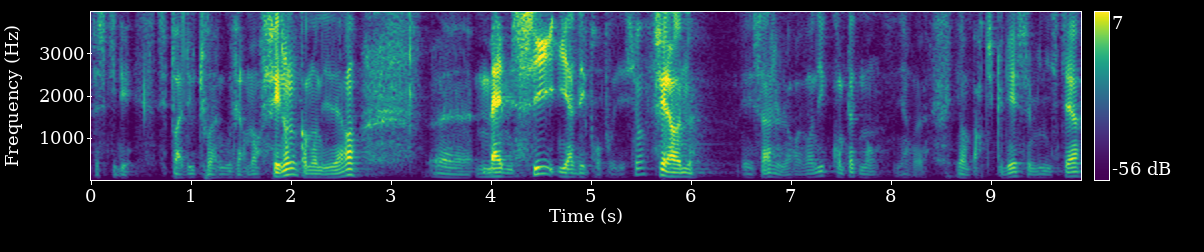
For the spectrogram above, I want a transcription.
parce qu'il est, c'est pas du tout un gouvernement félon, comme on disait avant, même s'il y a des propositions félonnes. Et ça, je le revendique complètement. Euh, et en particulier ce ministère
